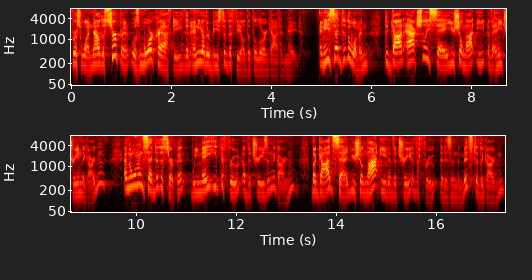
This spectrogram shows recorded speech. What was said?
Verse 1 Now the serpent was more crafty than any other beast of the field that the Lord God had made. And he said to the woman, Did God actually say, You shall not eat of any tree in the garden? And the woman said to the serpent, We may eat the fruit of the trees in the garden, but God said, You shall not eat of the tree of the fruit that is in the midst of the garden,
